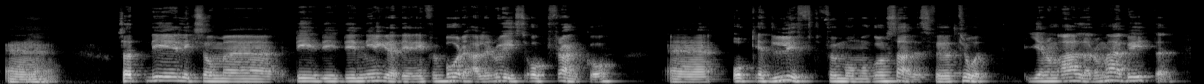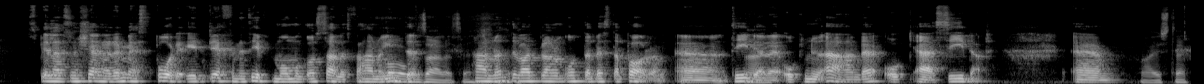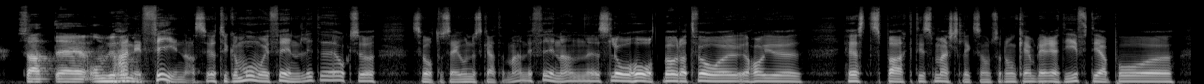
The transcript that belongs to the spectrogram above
Eh, Så att det är liksom eh, det, det, det är nedgradering för både Ale Ruiz och Franco. Och ett lyft för Momo Gonzales för jag tror att genom alla de här byten Spelaren som tjänade mest på det är definitivt Momo Gonzales för han har Momo inte Gonzales, ja. han har inte varit bland de åtta bästa paren eh, tidigare och nu är han det och är sidad. Eh, Ja, just det. så att eh, om vi... Han är fin alltså. Jag tycker Momo är fin. Lite också svårt att säga underskattad, men han är fin. Han eh, slår hårt. Båda två eh, har ju hästspark till smash liksom, så de kan bli rätt giftiga på, eh,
